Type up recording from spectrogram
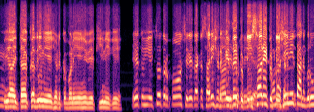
ਵੀ ਅੱਜ ਤੱਕ ਕਦੀ ਨਹੀਂ ਇਹ ਸੜਕ ਬਣੀ ਅਸੀਂ ਵੇਖੀ ਨਹੀਂ ਕਿ ਇਹ ਤੁਸੀਂ ਇੱਥੋਂ ਤੁਰਪੋ ਸਿਰੇ ਤੱਕ ਸਾਰੀ ਸੜਕ ਇਦਾਂ ਹੀ ਟੁੱਟੀ ਸਾਰੀ ਹੁਣ ਟੁੱਟੀ ਅਸੀਂ। ਵੀ ਧੰਨ ਗੁਰੂ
